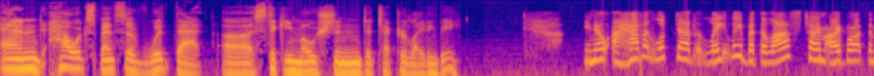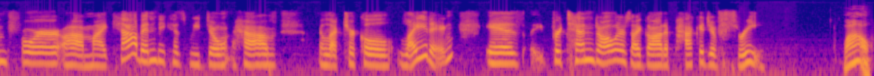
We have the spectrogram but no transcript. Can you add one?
And how expensive would that uh, sticky motion detector lighting be? You know, I haven't looked at it lately, but the last time I bought them for uh, my cabin because we don't have electrical lighting is for ten dollars. I got a package of three. Wow,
